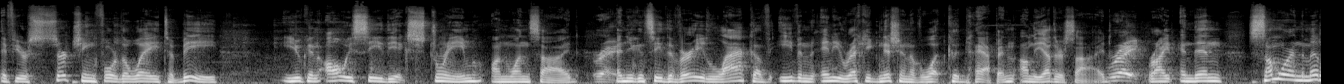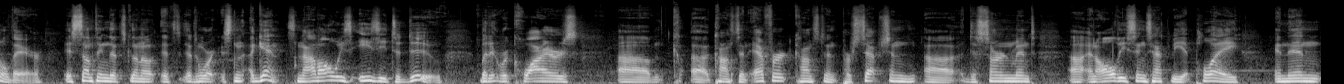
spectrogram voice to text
if you're searching for the way to be, you can always see the extreme on one side, Right. And you can see the very lack of even any recognition of what could happen on the other side, Right. Right. And then somewhere in the middle there is something that's gonna it's gonna work. It's again, it's not always easy to do, but it requires. Um, uh, constant effort, constant perception, uh, discernment, uh, and all these things have to be at play. And then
